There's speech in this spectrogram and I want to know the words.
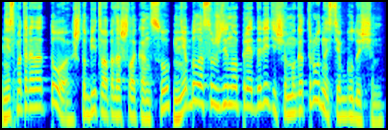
Несмотря на то, что битва подошла к концу, мне было суждено преодолеть еще много трудностей в будущем.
